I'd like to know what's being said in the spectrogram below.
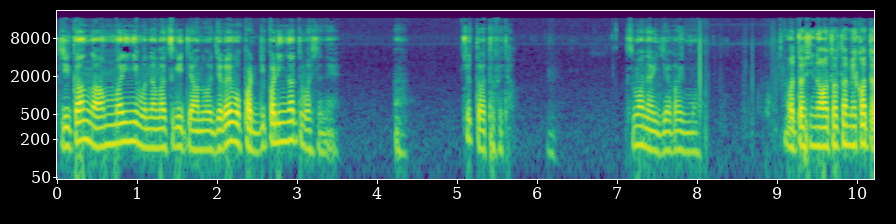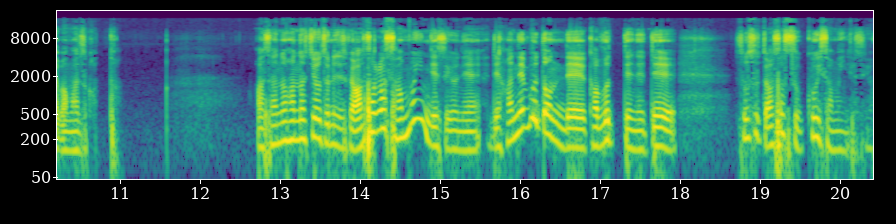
時間があんまりにも長すぎて、あの、じゃがいもパリパリになってましたね。うん。ちょっと温めた。すまないじゃがいも。私の温め方がまずかった。朝の話をするんですけど、朝が寒いんですよね。で、羽布団でかぶって寝て、そうすると朝すっごい寒いんですよ。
